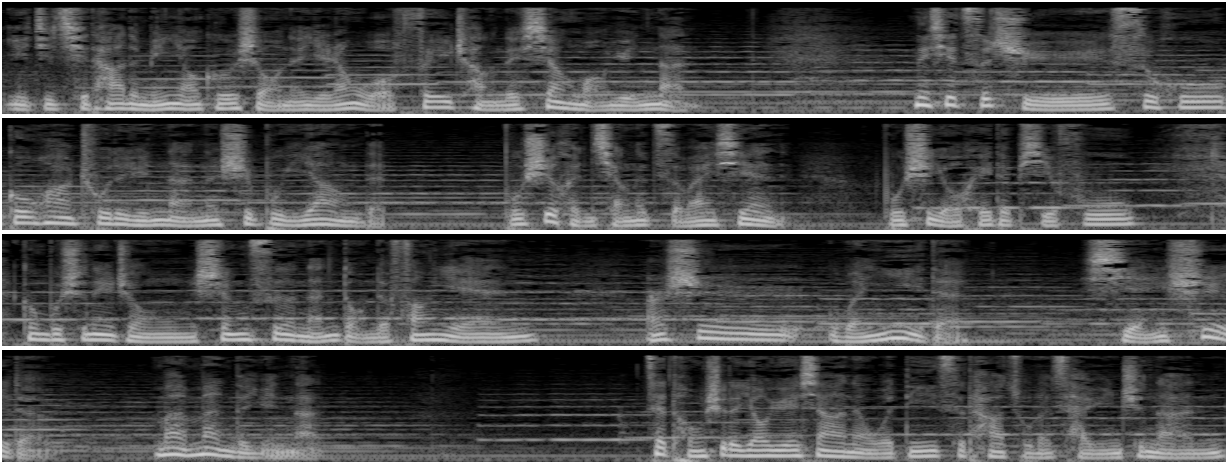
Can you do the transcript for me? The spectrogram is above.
以及其他的民谣歌手呢，也让我非常的向往云南。那些词曲似乎勾画出的云南呢，是不一样的，不是很强的紫外线。不是黝黑的皮肤，更不是那种声色难懂的方言，而是文艺的、闲适的、慢慢的云南。在同事的邀约下呢，我第一次踏足了彩云之南，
